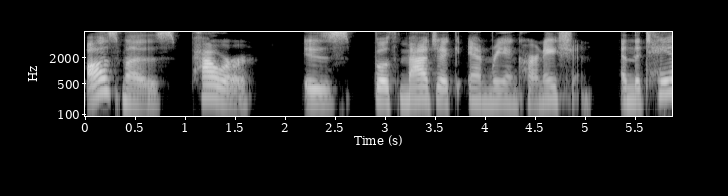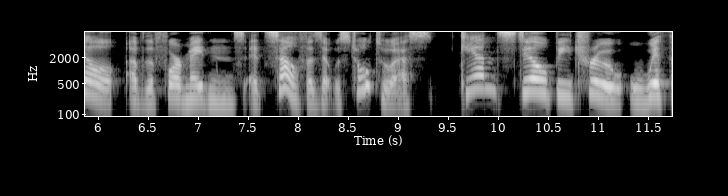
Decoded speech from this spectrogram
Ozma's power is both magic and reincarnation. And the tale of the four maidens itself, as it was told to us, can still be true with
